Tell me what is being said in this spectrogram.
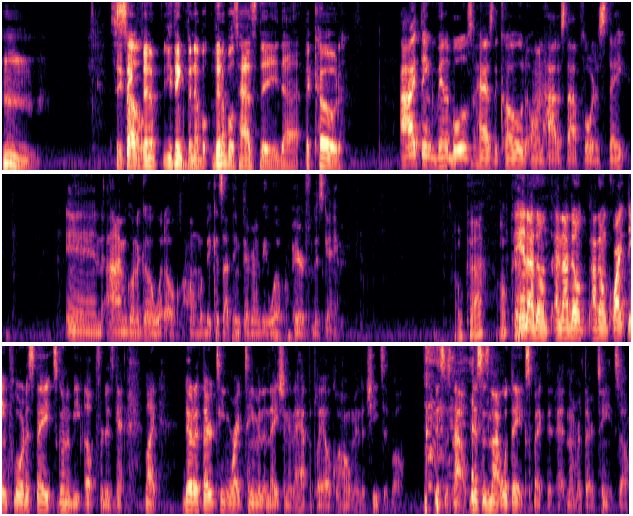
Hmm. So you So- think Venab- you think Venab- Venables has the, the the code? I think Venables has the code on how to stop Florida State. And I'm going to go with Oklahoma because I think they're going to be well prepared for this game. Okay. Okay. And I don't and I don't I don't quite think Florida State's going to be up for this game. Like they're the 13th ranked team in the nation and they have to play Oklahoma in the Cheez It Bowl. This is not this is not what they expected at number 13. So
